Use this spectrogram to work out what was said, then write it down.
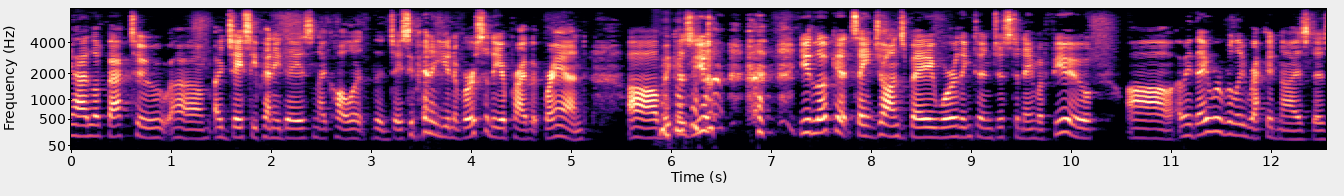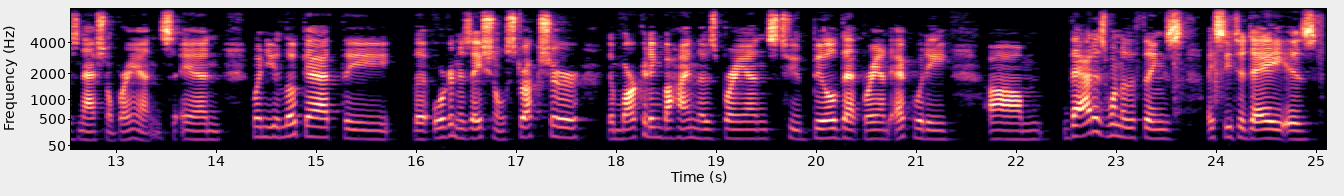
yeah, I look back to uh, my J.C. Penney days, and I call it the J.C. Penney University a private brand, uh, because you you look at St. John's Bay, Worthington, just to name a few. Uh, I mean, they were really recognized as national brands, and when you look at the the organizational structure, the marketing behind those brands to build that brand equity, Um, that is one of the things I see today is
